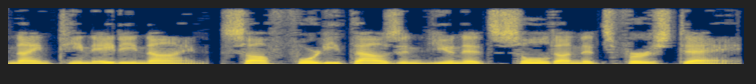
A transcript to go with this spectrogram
1989, saw 40,000 units sold on its first day.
